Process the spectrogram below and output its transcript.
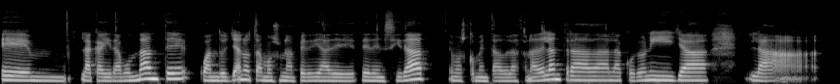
Em, la caída abundante, cuando ya notamos una pérdida de, densidad, hemos comentado la zona de la entrada, la coronilla, la,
